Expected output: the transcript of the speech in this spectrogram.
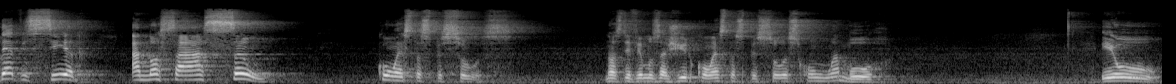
deve ser a nossa ação com estas pessoas. Nós devemos agir com estas pessoas com um amor. Eu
